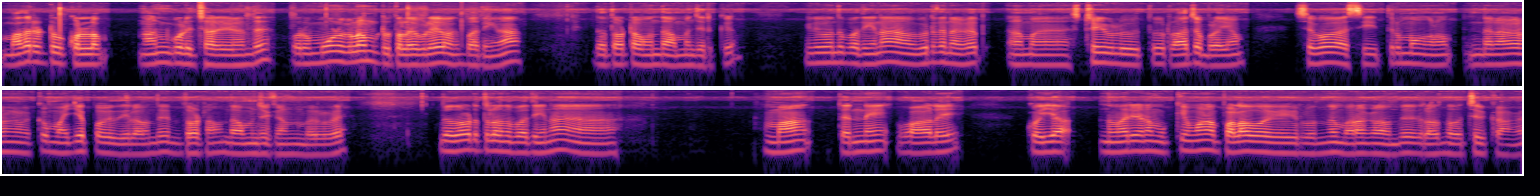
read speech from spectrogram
மதுரை டு கொல்லம் நான்கொழிச்சாலையிலேருந்து ஒரு மூணு கிலோமீட்டர் தொலைவிலே வந்து பார்த்திங்கன்னா இந்த தோட்டம் வந்து அமைஞ்சிருக்கு. இது வந்து பார்த்திங்கன்னா விருதுநகர் நம்ம ஸ்ரீவில்லிபுத்தூர் ராஜபாளையம் சிவகாசி திருமங்கலம் இந்த நகரங்களுக்கு மையப்பகுதியில் வந்து இந்த தோட்டம் வந்து அமைஞ்சிருக்கு நண்பர்களே. இந்த தோட்டத்தில் வந்து பார்த்திங்கன்னா மா தென்னை வாழை கொய்யா இந்த மாதிரியான முக்கியமான பல வகைகள் வந்து மரங்களை வந்து இதில் வந்து வச்சுருக்காங்க.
